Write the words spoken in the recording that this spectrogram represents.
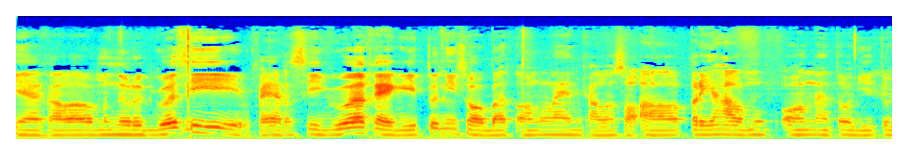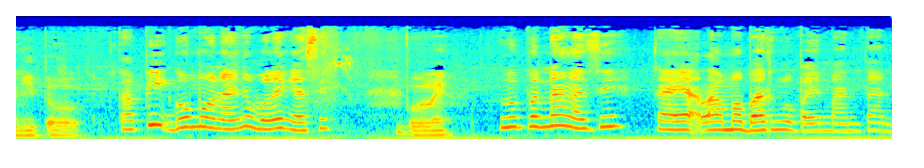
ya kalau menurut gue sih versi gue kayak gitu nih sobat online kalau soal perihal move on atau gitu-gitu tapi gue mau nanya boleh nggak sih boleh lu pernah nggak sih kayak lama banget ngelupain mantan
